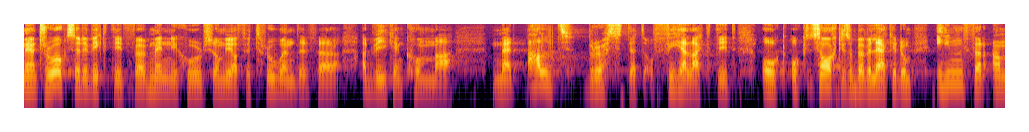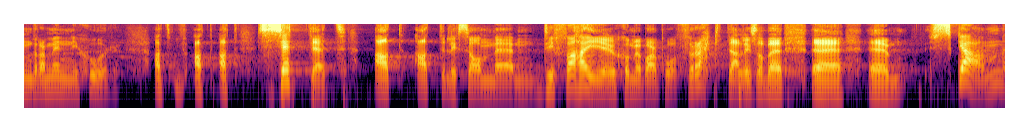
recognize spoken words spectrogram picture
Men jag tror också det är viktigt för människor som vi har förtroende för, att vi kan komma med allt bröstet och felaktigt och, och saker som behöver läkedom inför andra människor. Att, att, att sättet att, att liksom, eh, defy, kommer jag bara på, förakta liksom, eh, eh, eh skam,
